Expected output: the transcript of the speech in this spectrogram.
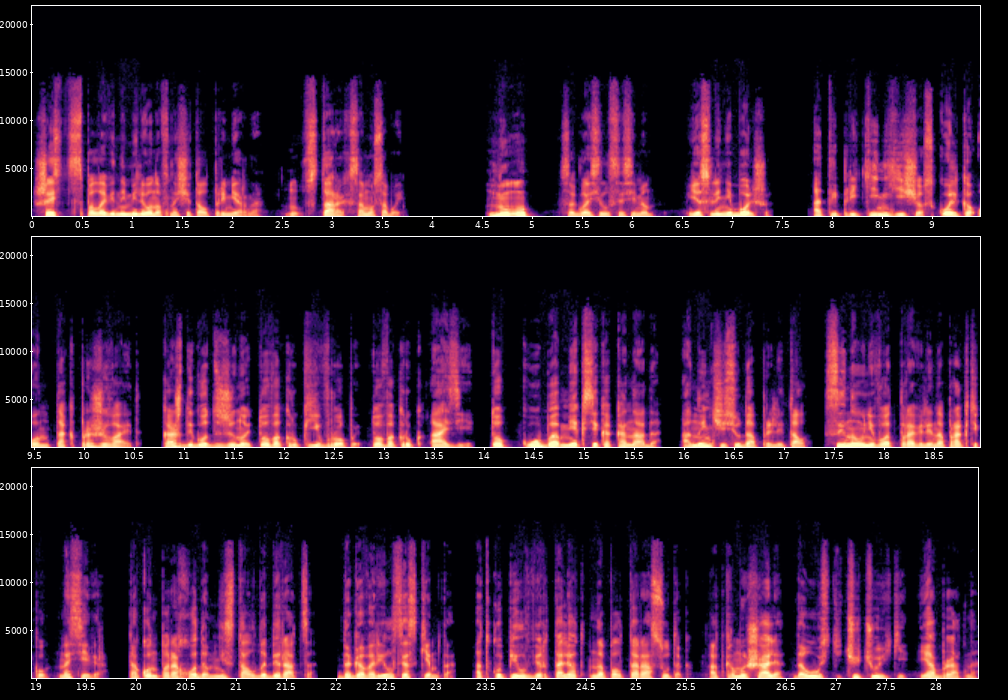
Шесть с половиной миллионов насчитал примерно. Ну, в старых, само собой. Ну, согласился Семен, если не больше. А ты прикинь еще, сколько он так проживает. Каждый год с женой то вокруг Европы, то вокруг Азии, то Куба, Мексика, Канада. А нынче сюда прилетал. Сына у него отправили на практику на север. Так он пароходом не стал добираться. Договорился с кем-то. Откупил вертолет на полтора суток. От Камышаля до усть Чучуйки и обратно.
